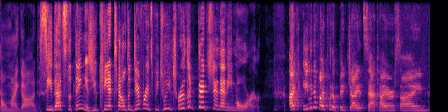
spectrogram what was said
Oh my God. See, that's the thing is you can't tell the difference between truth and fiction anymore. I even if I put a big giant satire sign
